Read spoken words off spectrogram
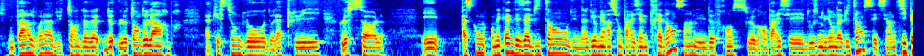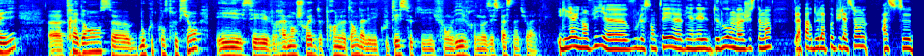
qui nous parlent voilà, du temps de, de, le temps de l'arbre, la question de l'eau, de la pluie, le sol. Et parce qu'on est quand même des habitants d'une agglomération parisienne très dense, hein, l'île de France, le Grand Paris c'est 12 millions d'habitants, c'est un petit pays euh, très dense, euh, beaucoup de construction, et c'est vraiment chouette de prendre le temps d'aller écouter ceux qui font vivre nos espaces naturels. Il y a une envie, euh, vous le sentez, Vianney de Lourmes, justement, de la part de la population, à se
